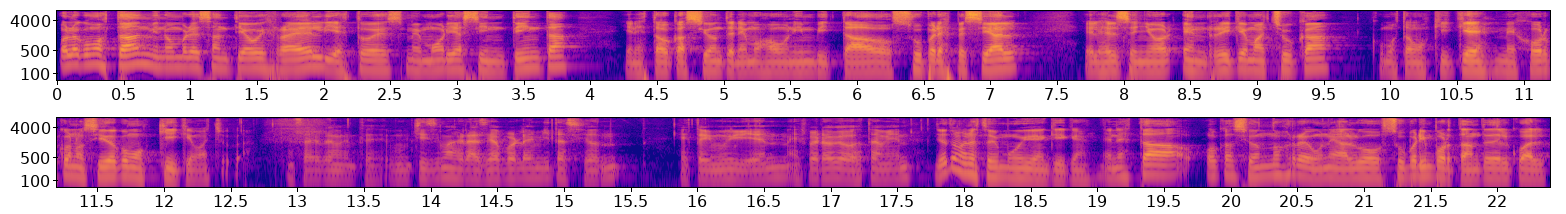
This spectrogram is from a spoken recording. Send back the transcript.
Hola, ¿cómo están? Mi nombre es Santiago Israel y esto es Memoria sin tinta. Y en esta ocasión tenemos a un invitado súper especial. Él es el señor Enrique Machuca. ¿Cómo estamos, Quique? Mejor conocido como Quique Machuca. Exactamente. Muchísimas gracias por la invitación. Estoy muy bien. Espero que vos también. Yo también estoy muy bien, Quique. En esta ocasión nos reúne algo súper importante del cual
